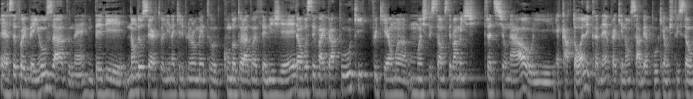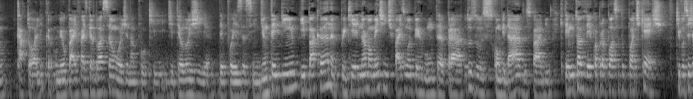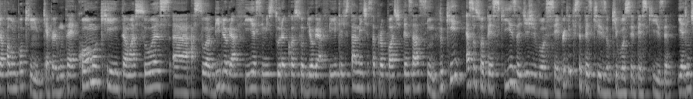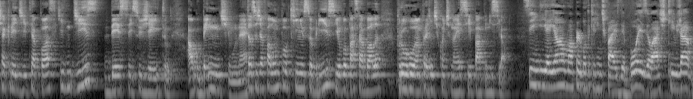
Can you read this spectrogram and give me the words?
É, você foi bem ousado, né? E teve, não deu certo ali naquele primeiro momento com o doutorado no FMG. Então você vai para a PUC, porque é uma, uma instituição extremamente tradicional e é católica, né? Para quem não sabe, a PUC é uma instituição católica. O meu pai faz graduação hoje na PUC de teologia, depois assim de um tempinho e bacana, porque normalmente a gente faz uma pergunta para todos os convidados, Fábio, que tem muito a ver com a proposta do podcast que você já falou um pouquinho, que a pergunta é como que então as suas a, a sua bibliografia se mistura com a sua biografia, que é justamente essa proposta de pensar assim, do que essa sua pesquisa diz de você? Por que, que você pesquisa o que você pesquisa? E a gente acredita e aposta que diz desse sujeito algo bem íntimo, né? Então você já falou um pouquinho sobre isso e eu vou passar a bola pro Juan pra gente continuar esse papo inicial. Sim, e aí é uma pergunta que a gente faz depois, eu acho que já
